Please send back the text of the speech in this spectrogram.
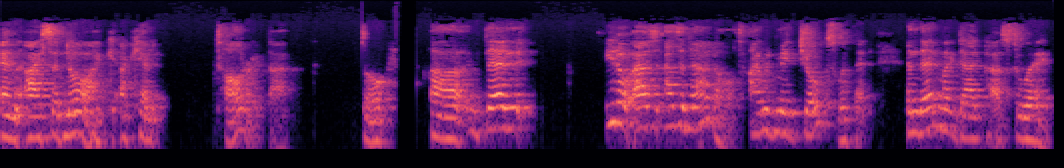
And I said, no, I, I can't tolerate that. So, uh, then, you know, as, as an adult, I would make jokes with it. And then my dad passed away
